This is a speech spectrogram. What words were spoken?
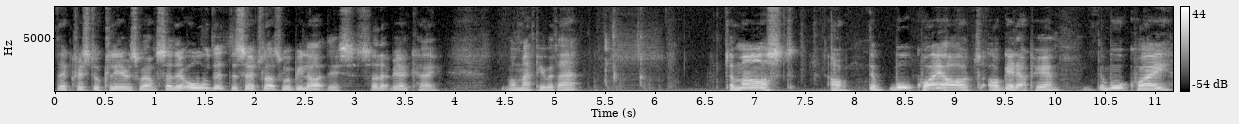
the crystal clear as well. So they're all the, the searchlights will be like this. So that'd be okay. I'm happy with that. The mast, oh, the walkway, I'll, I'll get up here. The walkway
